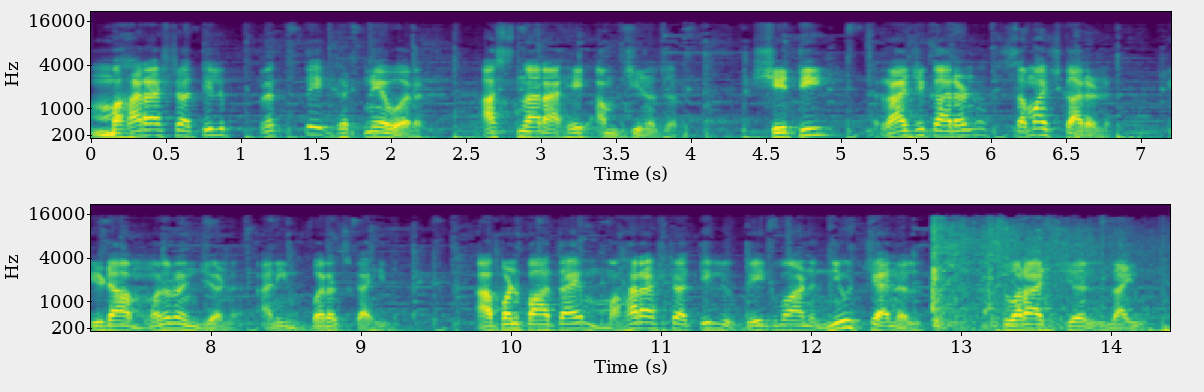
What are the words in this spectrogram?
महाराष्ट्रातील प्रत्येक घटनेवर असणार आहे आमची नजर. शेती राजकारण समाजकारण क्रीडा मनोरंजन आणि बरंच काही. आपण पाहताय महाराष्ट्रातील वेगवान न्यूज चॅनल स्वराज्य लाईव्ह.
